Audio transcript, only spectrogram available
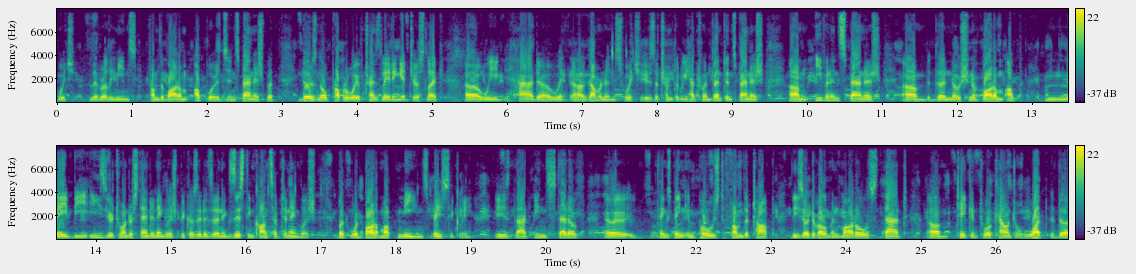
which literally means from the bottom upwards in Spanish, but there's no proper way of translating it, just like uh, we had uh, with governance, which is a term that we had to invent in Spanish. Um, even in Spanish, um, the notion of bottom up may be easier to understand in English because it is an existing concept in English. But what bottom-up means, basically, is that instead of uh, things being imposed from the top, these are development models that um, take into account what the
